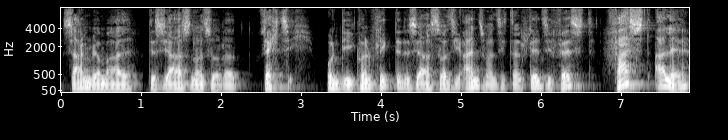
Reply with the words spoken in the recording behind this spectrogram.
sagen wir mal, des Jahres 1960 und die Konflikte des Jahres 2021, dann stellen Sie fest, fast alle,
